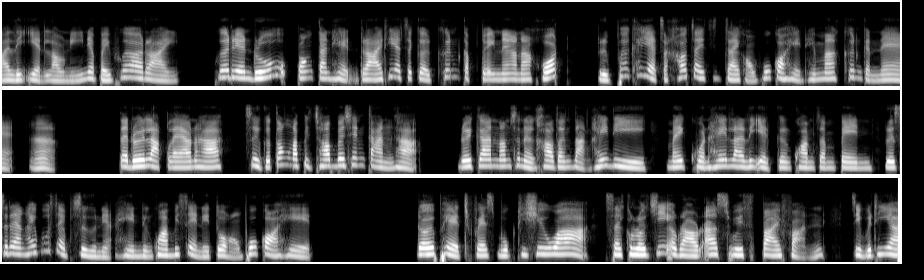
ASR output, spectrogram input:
รายละเอียดเหล่านี้เนี่ยไปเพื่ออะไร เพื่อเรียนรู้ป้องกันเหตุร้ายที่อาจจะเกิดขึ้นกับตัวเองในอนาคต หรือเพื่อแค่อยากจะเข้าใจจิตใจของผู้ก่อเหตุให้มากขึ้นกันแน่อ่าแต่โดยหลักแล้วนะคะ สื่อก็ต้องรับผิดชอบด้วยเช่นกันค่ะ โดยการนำเสนอข่าวต่างๆ ให้ดี ไม่ควรให้รายละเอียดเกินความจำเป็น หรือแสดงให้ผู้เสพสื่อเนี่ยเห็นถึงความพิเศษในตัวของผู้ก่อเหตุโดยเพจ Facebook ที่ชื่อว่า Psychology Around Us with ปลายฝัน จิตวิทยา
